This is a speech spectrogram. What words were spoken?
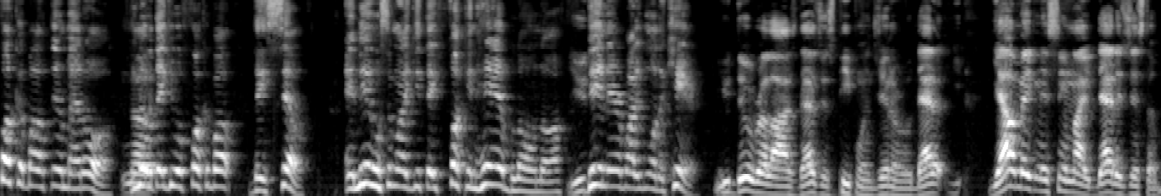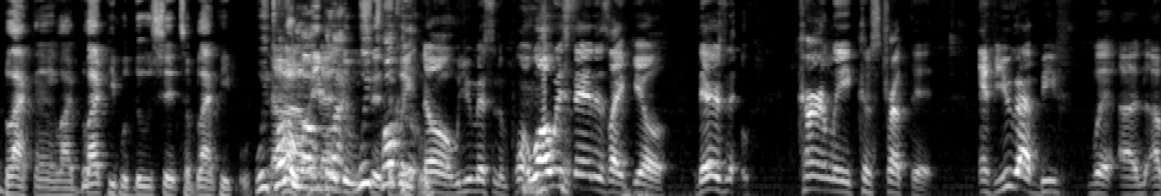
fuck about them at all. You No. know what they give a fuck about? They self. And then when somebody get their fucking head blown off, You- then everybody want to care. you do realize that's just people in general. That y'all making it seem like that is just a black thing. Like black people do shit to black people. We No, talking about people black. do We shit to talking. people. no, you missing the point. What we're saying is like, yo, there's currently constructed. If you got beef with a, a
